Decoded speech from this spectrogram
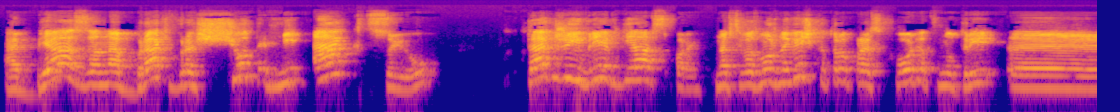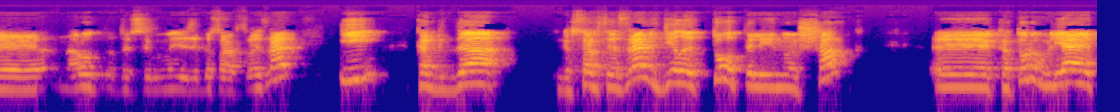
обязано брать в расчет реакцию также евреев диаспоры на всевозможные вещи, которые происходят внутри э, народа, то есть государства Израиль. И когда государство Израиль делает тот или иной шаг, э, который влияет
